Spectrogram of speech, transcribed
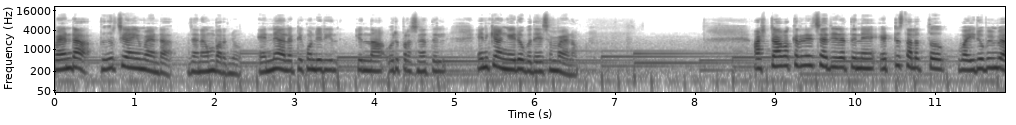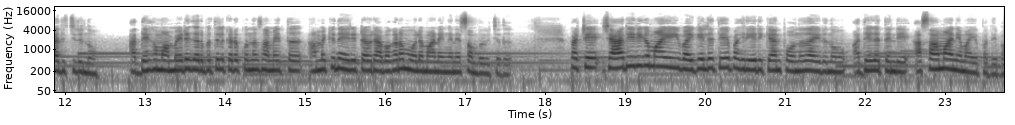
വേണ്ട തീർച്ചയായും വേണ്ട ജനകം പറഞ്ഞു. എന്നെ അലട്ടിക്കൊണ്ടിരിക്കുന്ന ഒരു പ്രശ്നത്തിൽ എനിക്ക് അങ്ങയുടെ ഉപദേശം വേണം. അഷ്ടാവക്രന്റെ ശരീരത്തിന് എട്ട് സ്ഥലത്ത് വൈരൂപ്യം വ്യാധിച്ചിരുന്നു. അദ്ദേഹം അമ്മയുടെ ഗർഭത്തിൽ കിടക്കുന്ന സമയത്ത് അമ്മയ്ക്ക് നേരിട്ട ഒരു അപകടം മൂലമാണ് ഇങ്ങനെ സംഭവിച്ചത്. പക്ഷേ ശാരീരികമായ ഈ വൈകല്യത്തെ പരിഹരിക്കാൻ പോന്നതായിരുന്നു അദ്ദേഹത്തിന്റെ അസാമാന്യമായ പ്രതിഭ.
